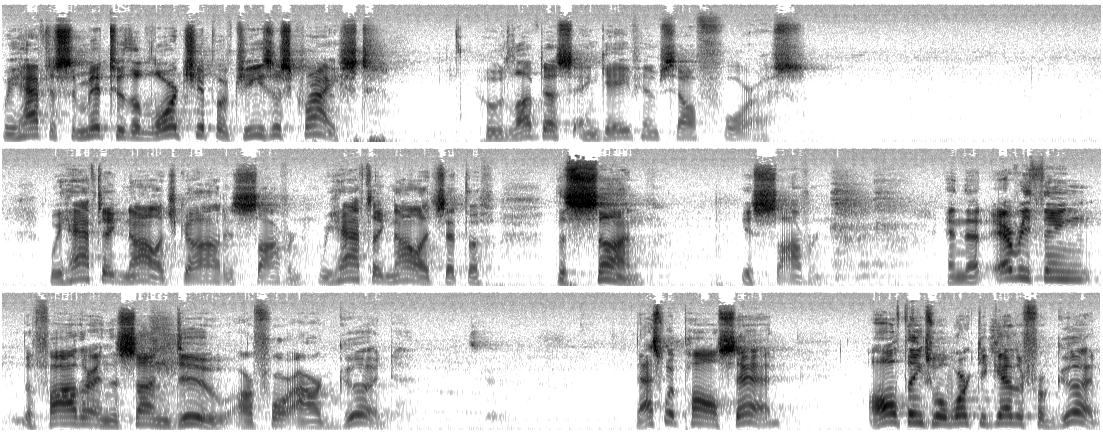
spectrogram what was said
We have to submit to the lordship of Jesus Christ, who loved us and gave himself for us. We have to acknowledge God is sovereign. We have to acknowledge that the, the Son is sovereign and that everything the Father and the Son do are for our good. That's what Paul said. All things will work together for good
